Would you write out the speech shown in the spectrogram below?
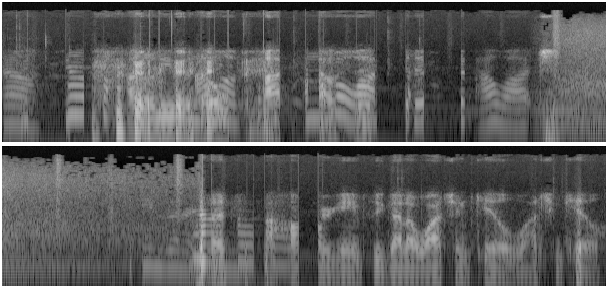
No. No. I don't even know. I'm gonna watch. I'll watch. That's a the Hunger Games. So you gotta watch and kill. Watch and kill.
